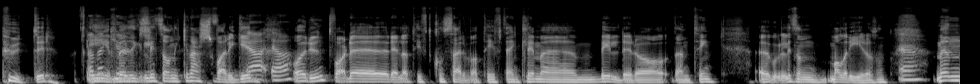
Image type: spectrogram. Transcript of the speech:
puter. Ja, I, med litt sånn knæsjfarger. Ja, ja. Og rundt var det relativt konservativt, egentlig, med bilder og den ting. Eh, litt sånn malerier og sånn. Men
